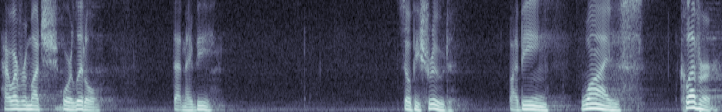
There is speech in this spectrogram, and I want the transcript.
however much or little that may be. So be shrewd by being wise, clever,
